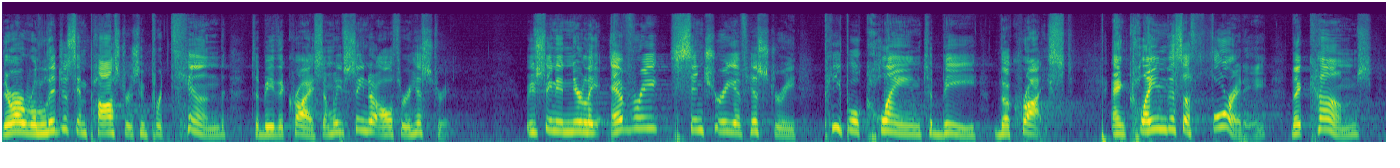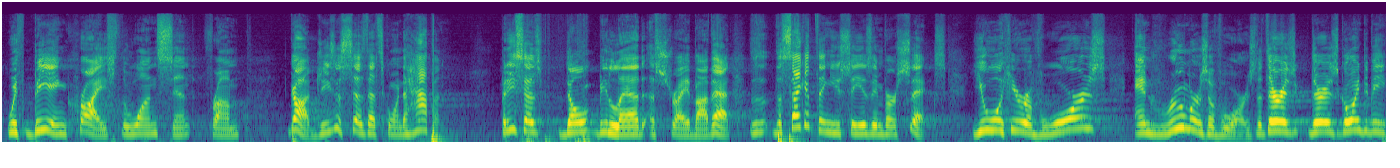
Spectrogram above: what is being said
There are religious impostors who pretend to be the Christ, and we've seen it all through history. We've seen in nearly every century of history, people claim to be the Christ and claim this authority that comes with being Christ, the one sent from God. Jesus says that's going to happen. But he says, don't be led astray by that. The, second thing you see is in verse 6. You will hear of wars and rumors of wars, that there is, there is going to be,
